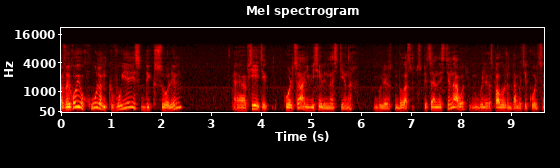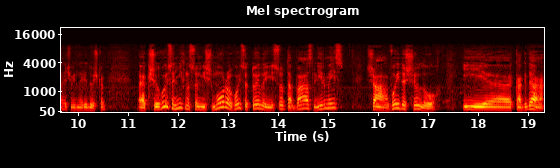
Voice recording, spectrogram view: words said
Вегою хулем квуеис биксолем. Э, все эти кольца, они висели на стенах. Были, была специальная стена, вот были расположены там эти кольца, очевидно, рядочком. Э, Кшигойса нихнасу мишмора, гойса тойла и сотабас лирмейс ша войда шелох. И э, когда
